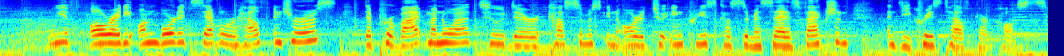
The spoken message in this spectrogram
We've already onboarded several health insurers that provide Manoa to their customers in order to increase customer satisfaction and decrease healthcare costs.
